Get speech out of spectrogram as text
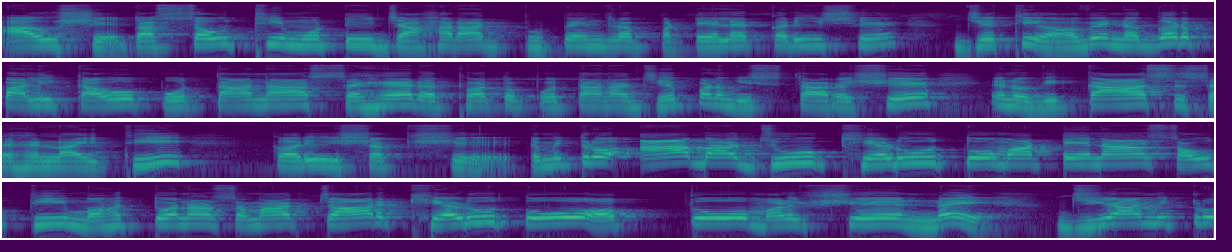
આવશે. તો સૌથી મોટી જાહેરાત ભૂપેન્દ્ર પટેલે કરી છે, જેથી હવે નગરપાલિકાઓ પોતાના શહેર અથવા તો પોતાના જે પણ વિસ્તાર હશે એનો વિકાસ સહેલાઈથી કરી શકશે. તો મિત્રો, આ બાજુ ખેડૂતો માટેના સૌથી મહત્ત્વના સમાચાર, ખેડૂતો હપ્તો મળશે નહીં. જ્યાં મિત્રો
